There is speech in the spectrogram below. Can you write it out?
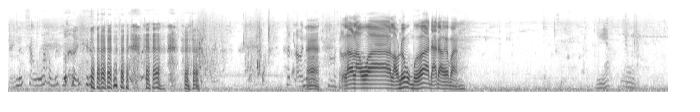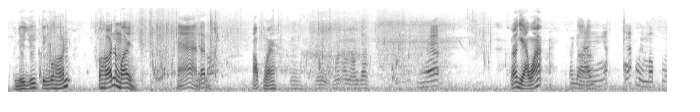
Này, nước sâu quá không biết bơi. Thích lội nước. À lâu lâu à, lẩu nước một bữa đã đời các bạn như dưới chân có hến. Có hến không ơi. À đó. Ốc vậy ừ. ừ. món ăn non cho Dạ, nó già quá ngắt ngắt mày mập mà.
